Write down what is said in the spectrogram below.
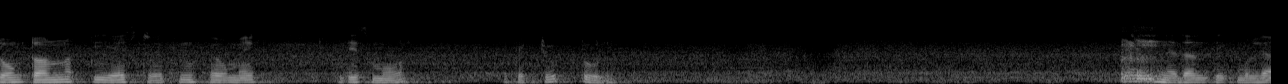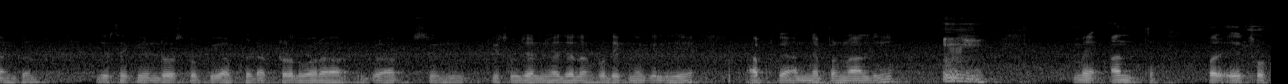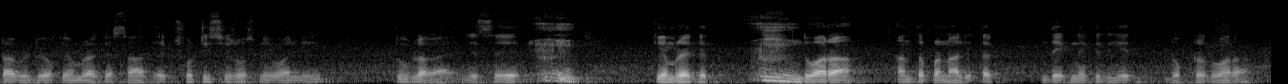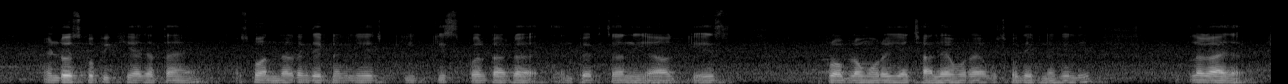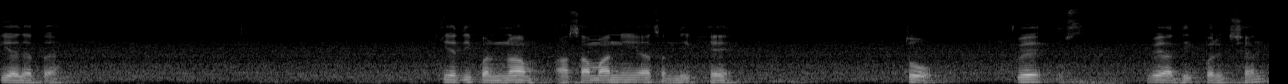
Long-term pH tracking have made this more effective tool. नैदानिक मूल्यांकन जैसे कि endoscopy आपके doctor द्वारा graph की सूजन या जलन को देखने के लिए आपके अन्य प्रणाली में अंत पर एक छोटा वीडियो कैमरा के साथ एक छोटी सी रोशनी वाली ट्यूब लगाए जिससे कैमरे के द्वारा अंत प्रणाली तक देखने के लिए डॉक्टर द्वारा एंडोस्कोपी किया जाता है उसको अंदर तक देखने के लिए कि किस प्रकार का इन्फेक्शन या केस प्रॉब्लम हो रही है छाले हो रहा है उसको देखने के लिए लगाया जा, किया जाता है यदि परिणाम असामान्य या संदिग्ध है तो वे उस वे अधिक परीक्षण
